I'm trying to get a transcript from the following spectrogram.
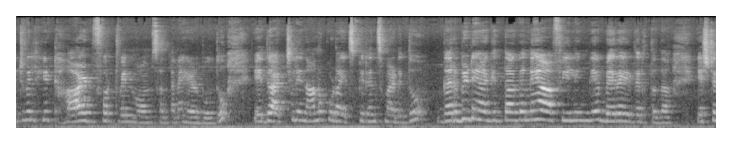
it will hit hard for twin moms ಅಂತಾನೆ ಹೇಳ್ಬೋದು. ಇದು ಆ್ಯಕ್ಚುಲಿ ನಾನು ಕೂಡ ಎಕ್ಸ್ಪೀರಿಯನ್ಸ್ ಮಾಡಿದ್ದು. ಗರ್ಭಿಣಿ ಆಗಿದ್ದಾಗನೇ ಆ ಫೀಲಿಂಗೇ ಬೇರೆ ಇದಿರ್ತದ. ಎಷ್ಟೇ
